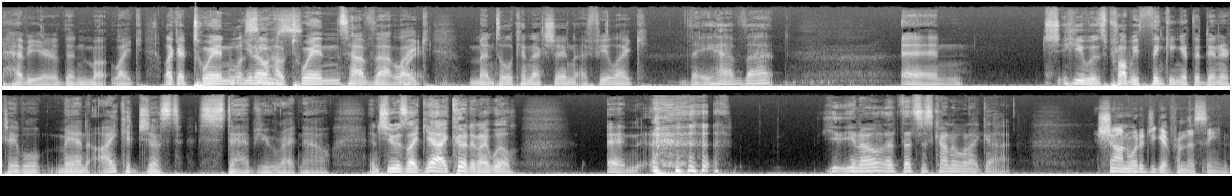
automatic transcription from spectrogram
heavier than mo- like like a twin. Well, you know how twins have that like Right. mental connection. I feel like they have that, and sh- he was probably thinking at the dinner table, "Man, I could just stab you right now," and she was like, "Yeah, I could, and I will," and. You, you know that that's just kind of what I got. Sean, what did you get from this scene?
